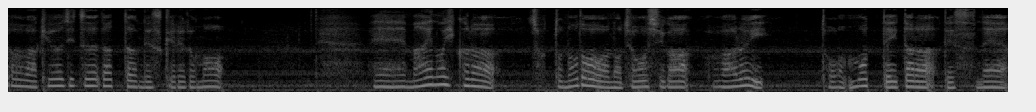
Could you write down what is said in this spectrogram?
今日は休日だったんですけれども、えー、前の日からちょっと喉の調子が悪いと思っていたらですね、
